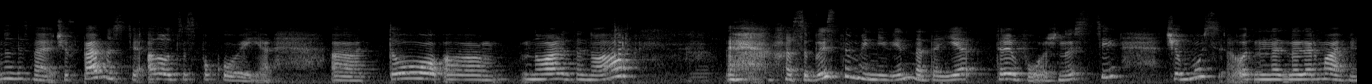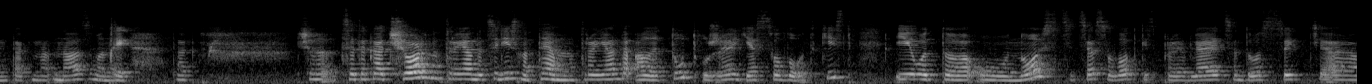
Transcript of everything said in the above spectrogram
ну не знаю, чи впевненості, але от заспокоює. е, то нуар де нуар особисто мені він надає тривожності. Чомусь, от не, дарма він так названий. Так, Це така чорна троянда, це дійсно темна троянда, але тут вже є солодкість. І от е, у носці ця солодкість проявляється досить е,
